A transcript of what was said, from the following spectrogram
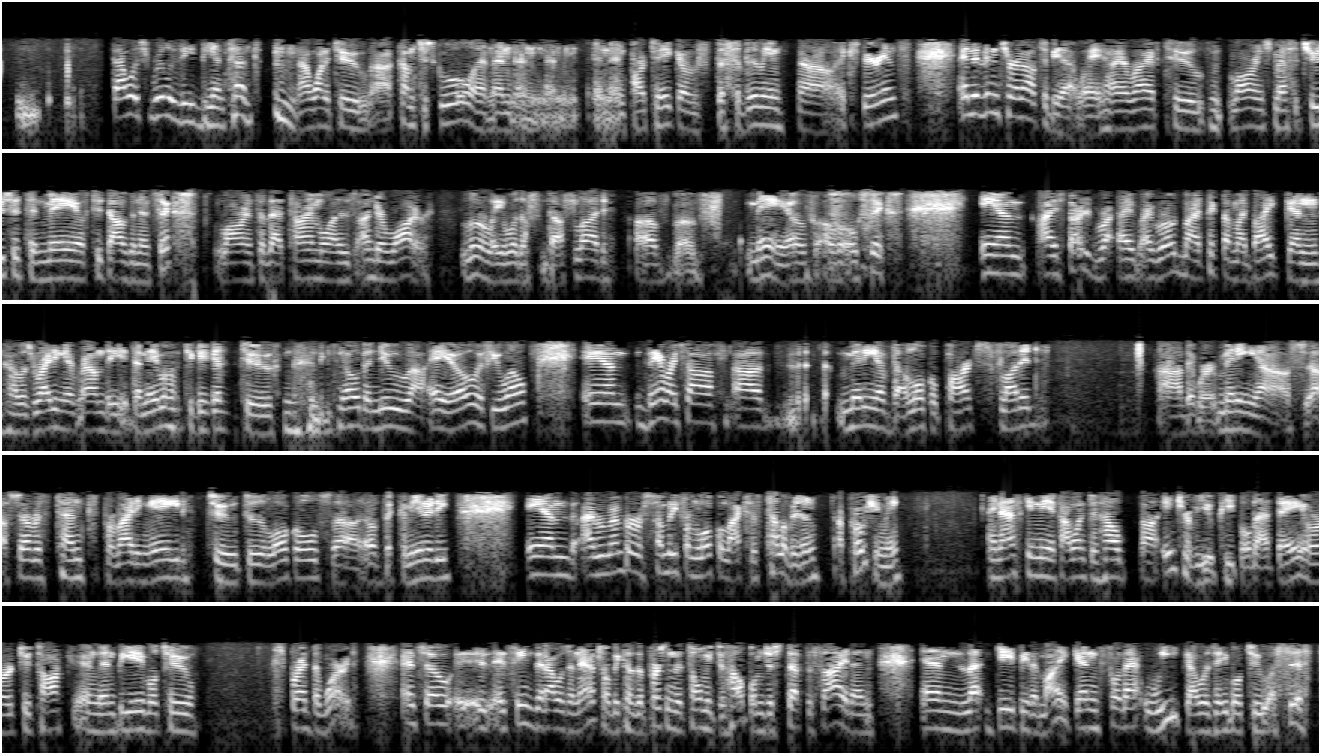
that was really the the intent. I wanted to uh, come to school and and and and, and partake of the civilian uh, experience, and it didn't turn out to be that way. I arrived to Lawrence, Massachusetts, in May of 2006. Lawrence at that time was underwater. Literally, it was a the flood of of May of of 06 and I started. I, I rode my, I picked up my bike, and I was riding around the the neighborhood to get to know the new uh, AO, if you will. And there I saw uh, many of the local parks flooded. Uh, there were many uh, uh, service tents providing aid to to the locals uh, of the community, and I remember somebody from local access television approaching me and asking me if I wanted to help uh, interview people that day or to talk and then be able to spread the word. And so it, it seemed that I was a natural because the person that told me to help them just stepped aside and and let, gave me the mic. And for that week, I was able to assist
